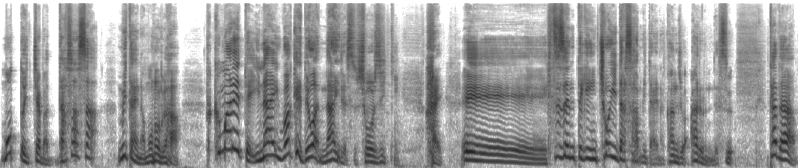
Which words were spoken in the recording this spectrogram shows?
もっと言っちゃえばダサさみたいなものが含まれていないわけではないです正直。はいえー、必然的にちょいダサみたいな感じはあるんです。ただ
